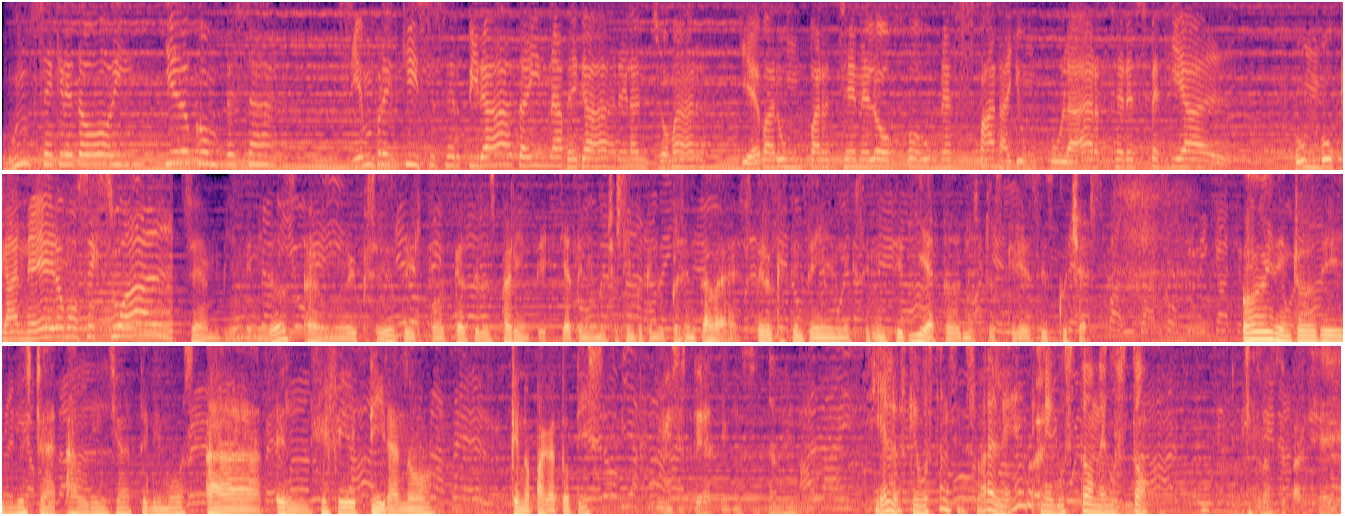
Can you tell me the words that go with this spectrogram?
Un secreto hoy quiero confesar. Siempre quise ser pirata y navegar el ancho mar. Llevar un parche en el ojo, una espada y un fular, ser especial. Un bucanero homosexual. Sean bienvenidos a un nuevo episodio del podcast de los parientes. Ya tenía mucho tiempo que no presentaba. Espero que estén teniendo un excelente día todos nuestros queridos escuchas. Hoy dentro de nuestra audiencia tenemos a el jefe tirano que no paga totis. Luis, espérate, gusto también. Cielos, qué voz tan sensual, ¿eh? Me gustó, me gustó. Solo se parece.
